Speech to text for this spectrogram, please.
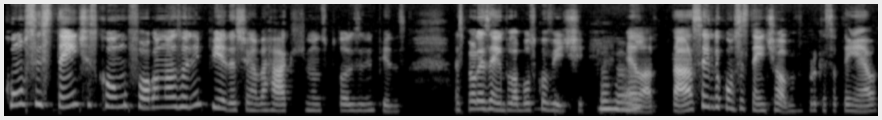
consistentes como foram nas Olimpíadas, tirando a Haak que não disputou as Olimpíadas. Mas, por exemplo, a Boscovic, Uhum. ela tá sendo consistente, óbvio, porque só tem ela,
